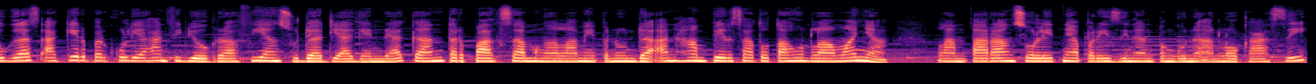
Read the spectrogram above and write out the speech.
Tugas akhir perkuliahan videografi yang sudah diagendakan terpaksa mengalami penundaan hampir satu tahun lamanya lantaran sulitnya perizinan penggunaan lokasi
